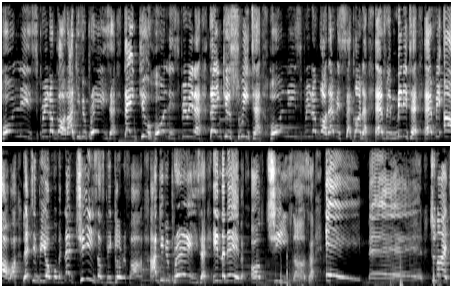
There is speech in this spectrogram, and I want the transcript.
Holy Spirit of God. I give you praise. Thank you, Holy Spirit. Thank you, sweet Holy Spirit Spirit of God, every second, every minute, every hour, let it be your moment. Let Jesus be glorified. I give you praise in the name of Jesus. Amen. Tonight,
